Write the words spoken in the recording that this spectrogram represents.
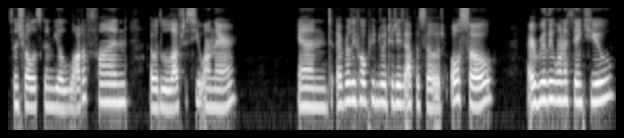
So inshallah it's going to be a lot of fun. I would love to see you on there. And I really hope you enjoyed today's episode. Also, I really want to thank you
